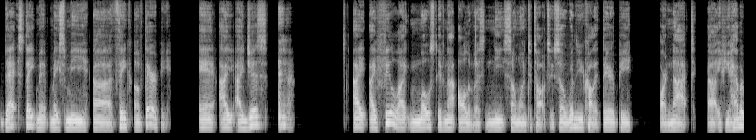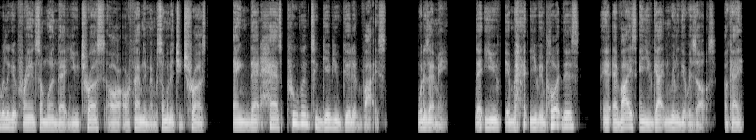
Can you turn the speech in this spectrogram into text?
That statement makes me uh, think of therapy. And I, I just, I, I feel like most, if not all of us, need someone to talk to. So whether you call it therapy or not, uh, if you have a really good friend, someone that you trust, or, or family member, someone that you trust, and that has proven to give you good advice. What does that mean? That you've you've employed this advice and you've gotten really good results. Okay,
